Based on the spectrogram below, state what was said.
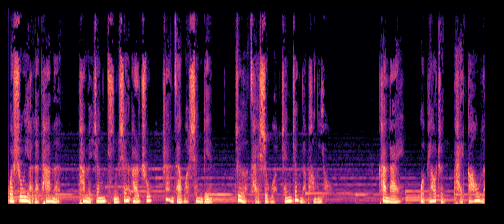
我疏远了他们，他们仍挺身而出，站在我身边，这才是我真正的朋友。看来我标准太高了。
